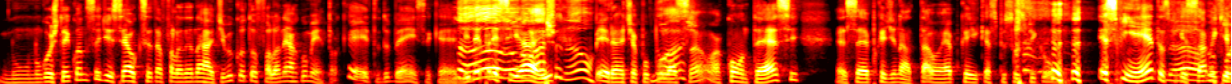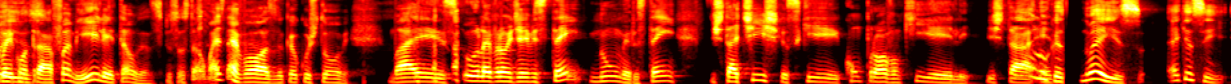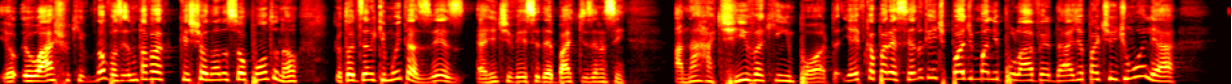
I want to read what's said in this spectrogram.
não, não gostei quando você disse, ah, o que você está falando é narrativa, o que eu estou falando é argumento. Ok, tudo bem, você quer não, me depreciar não, não aí acho, perante a população, acontece. Essa época de Natal é uma época aí que as pessoas ficam espinhentas, porque sabem que vai isso. encontrar a família, então as pessoas estão mais nervosas do que o costume. Mas o LeBron James tem números, tem estatísticas que comprovam que ele está... Não, Lucas, não é isso. É que assim, eu, eu acho que. Não, você, eu não estava questionando o seu ponto, não. Eu estou dizendo que muitas vezes a gente vê esse debate dizendo assim, a narrativa que importa. E aí fica parecendo que a gente pode manipular a verdade a partir de um olhar.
